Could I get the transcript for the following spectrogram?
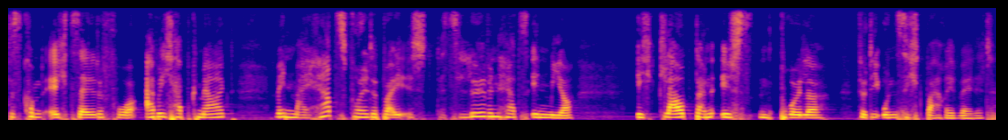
Das kommt echt selten vor. Aber ich habe gemerkt, wenn mein Herz voll dabei ist, das Löwenherz in mir, ich glaube, dann ist es ein Brüller für die unsichtbare Welt.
